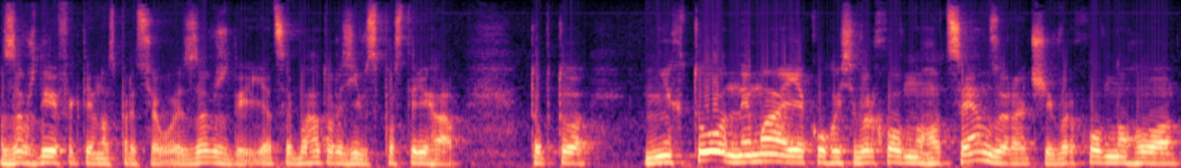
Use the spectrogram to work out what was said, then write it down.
завжди ефективно спрацьовує. Завжди. Я це багато разів спостерігав. Тобто ніхто не має якогось верховного цензора чи верховного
